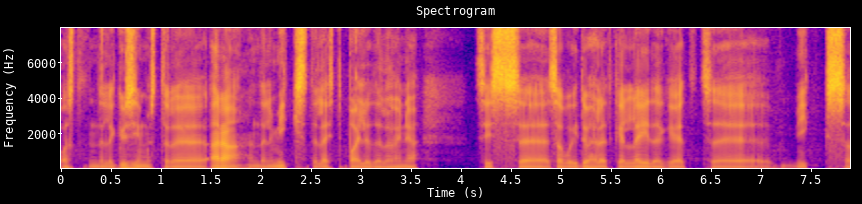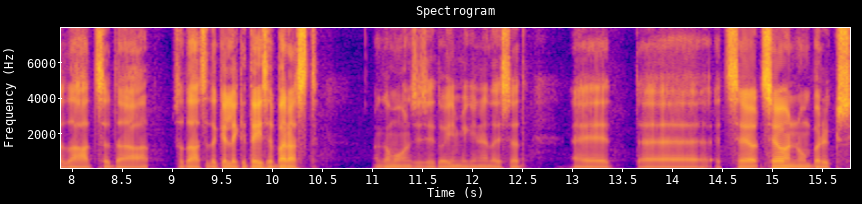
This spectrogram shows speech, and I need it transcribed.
vastad nendele küsimustele ära, nendele miksidele hästi paljudele, onju, siis äh, sa võid ühel hetkel leidagi, et see, miks sa tahad seda, sa tahad seda kellegi teise pärast. aga come on, siis ei toimigi need asjad. et, et see, see on number üks,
